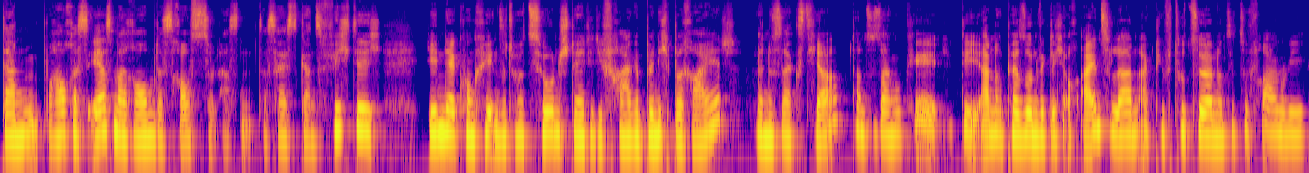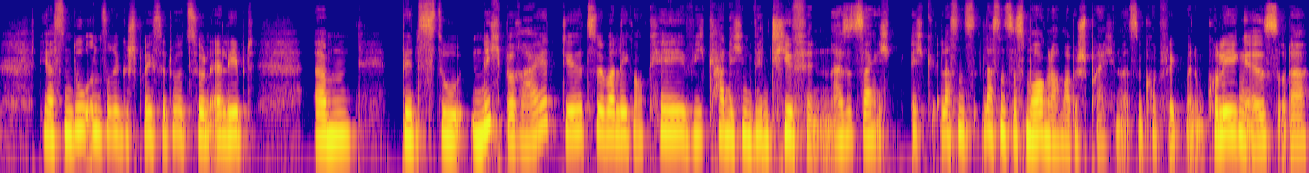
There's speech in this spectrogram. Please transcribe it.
dann braucht es erstmal Raum, das rauszulassen. Das heißt, ganz wichtig, in der konkreten Situation stell dir die Frage, bin ich bereit? Wenn du sagst ja, dann zu sagen, okay, die andere Person wirklich auch einzuladen, aktiv zuzuhören und sie zu fragen, wie, wie hast denn du unsere Gesprächssituation erlebt? Ähm, bist du nicht bereit, dir zu überlegen, okay, wie kann ich ein Ventil finden? Also zu sagen, ich, ich lass uns, lass uns das morgen nochmal besprechen, wenn es ein Konflikt mit einem Kollegen ist oder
